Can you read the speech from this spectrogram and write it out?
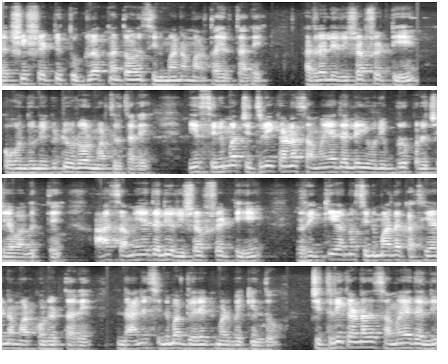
ರಕ್ಷಿತ್ ಶೆಟ್ಟಿ ತುಗ್ಲಕ್ ಅಂತ ಒಂದು ಸಿನಿಮಾನ ಮಾಡ್ತಾ ಇರ್ತಾರೆ. ಅದರಲ್ಲಿ ರಿಷಬ್ ಶೆಟ್ಟಿ ಒಂದು ನೆಗೆಟಿವ್ ರೋಲ್ ಮಾಡ್ತಿರ್ತಾರೆ. ಈ ಸಿನಿಮಾ ಚಿತ್ರೀಕರಣ ಸಮಯದಲ್ಲಿ ಇವರಿಬ್ಬರು ಪರಿಚಯವಾಗುತ್ತೆ. ಆ ಸಮಯದಲ್ಲಿ ರಿಷಬ್ ಶೆಟ್ಟಿ ರಿಕ್ಕಿ ಅನ್ನೋ ಸಿನಿಮಾದ ಕಥೆಯನ್ನು ಮಾಡ್ಕೊಂಡಿರ್ತಾರೆ. ನಾನೇ ಸಿನಿಮಾ ಡೈರೆಕ್ಟ್ ಮಾಡಬೇಕೆಂದು. ಚಿತ್ರೀಕರಣದ ಸಮಯದಲ್ಲಿ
